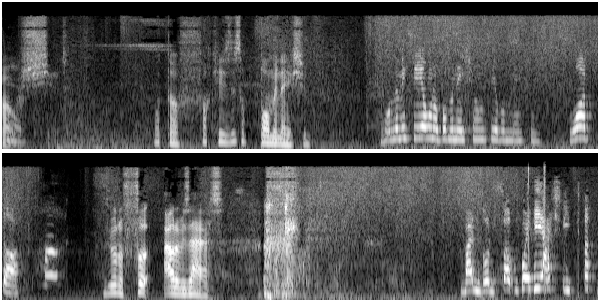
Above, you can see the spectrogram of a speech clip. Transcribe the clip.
Oh Yeah. shit. What the fuck is this abomination? Well, let me see. I want abomination. I want to see abomination. What the fuck? He's got a foot out of his ass. Man's on somewhere he actually does.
